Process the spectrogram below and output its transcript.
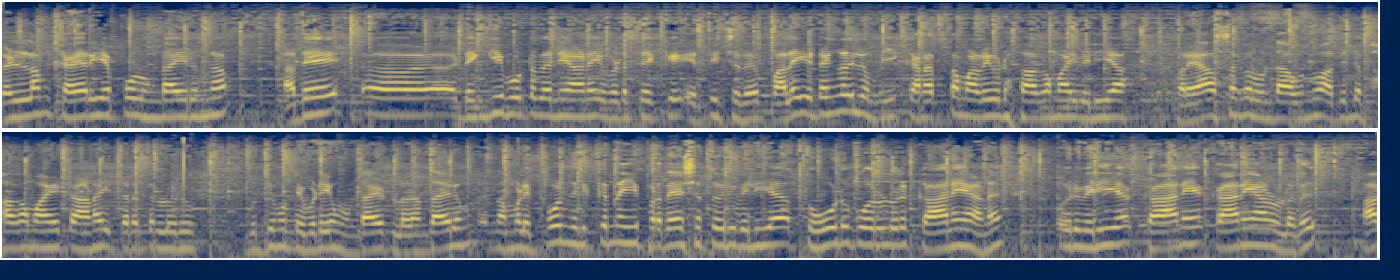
വെള്ളം കയറിയപ്പോൾ ഉണ്ടായിരുന്ന അതേ ഡെങ്കി ബോട്ട് തന്നെയാണ് ഇവിടത്തേക്ക് എത്തിച്ചത്. പലയിടങ്ങളിലും ഈ കനത്ത മഴയുടെ ഭാഗമായി വലിയ പ്രയാസങ്ങൾ ഉണ്ടാവുന്നു. അതിന്റെ ഭാഗമായിട്ടാണ് ഇത്തരത്തിലുള്ളൊരു ബുദ്ധിമുട്ട് ഇവിടെയും ഉണ്ടായിട്ടുള്ളത്. എന്തായാലും നമ്മളിപ്പോൾ നിൽക്കുന്ന ഈ പ്രദേശത്ത് ഒരു വലിയ തോട് പോലുള്ളൊരു കാനയാണ് ഒരു വലിയ കാന കാനയാണുള്ളത്. ആ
